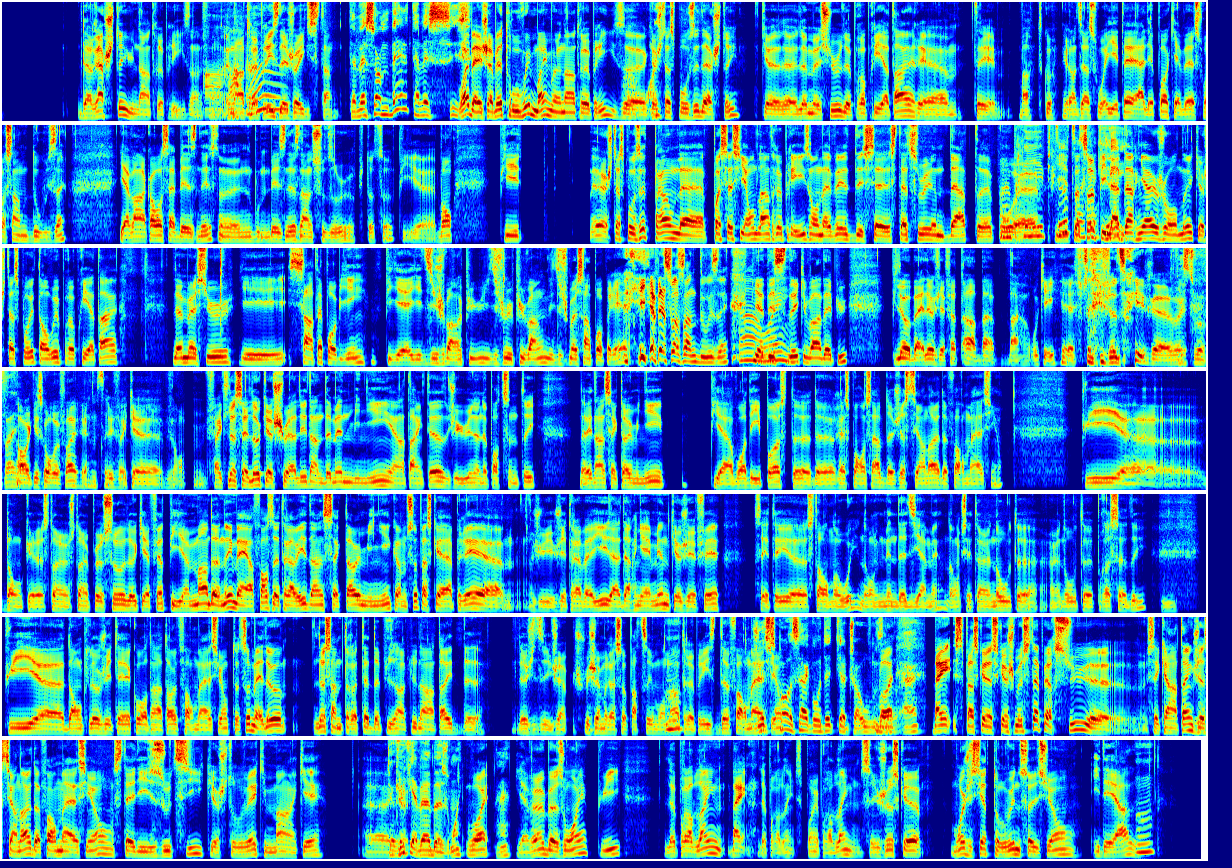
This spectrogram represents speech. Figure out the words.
de racheter une entreprise, dans le fond. Ah. une entreprise Ah. déjà existante. T'avais ça dedans? T'avais... Oui, ben j'avais trouvé même une entreprise euh, Ah, que ouais. j'étais supposé d'acheter, que le, monsieur, le propriétaire, euh, bon, en tout cas, il rendu à soi. Il était, à l'époque, il avait 72 ans. Il avait encore sa business, une, une business dans le soudure, puis tout ça. Puis euh, bon, puis euh, j'étais supposé de prendre la possession de l'entreprise. On avait statué une date euh, pour... Un prix, puis tout, ça. Puis la dernière journée que j'étais supposé tomber propriétaire, le monsieur, il, il se sentait pas bien. Puis euh, il dit Je vends plus. Il dit Je veux plus vendre. Il dit Je me sens pas prêt. il avait 72 ans. Ah, il a ouais. décidé qu'il vendait plus. Puis là, ben là, j'ai fait Ah, ben, ben OK. je veux dire. euh. Qu'est-ce que tu veux faire? Ah Qu'est-ce qu'on veut faire? hein? Tu sais, Fait que, euh, bon, fait que là, c'est là que je suis allé dans le domaine minier en tant que tel. J'ai eu une opportunité d'aller dans le secteur minier puis avoir des postes de, responsable, de gestionnaire de formation. Puis, euh, donc, euh, c'est un, un peu ça là, qu'il a fait. Puis, à un moment donné, ben, à force de travailler dans le secteur minier comme ça, parce qu'après, euh, j'ai travaillé, la dernière mine que j'ai fait, c'était euh, Stornoway, donc une mine de diamants. Donc, c'était un autre, un autre procédé. Mm. Puis, donc là, j'étais coordonnateur de formation, tout ça. Mais là, là, ça me trottait de plus en plus dans la tête de. Là, je dis, j'aime- j'aimerais ça partir mon Mm. entreprise de formation. passé à côté de quelque chose? Ouais. hein? Ben, c'est parce que ce que je me suis aperçu, euh, c'est qu'en tant que gestionnaire de formation, c'était des outils que je trouvais qui me manquaient. euh, T'as que- vu qu'il y avait un besoin? Oui, Hein? il y avait un besoin. Puis le problème, ben, le problème, c'est pas un problème. C'est juste que moi, j'essayais de trouver une solution idéale. Mm.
